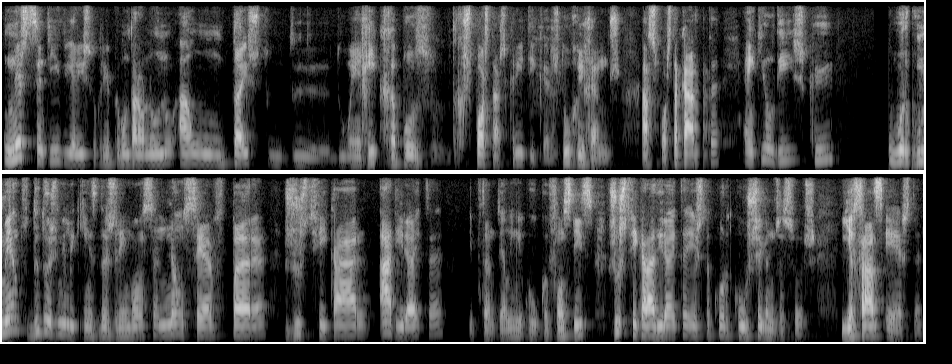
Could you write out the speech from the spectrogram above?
neste sentido, e era isto que eu queria perguntar ao Nuno, há um texto de, do Henrique Raposo, de resposta às críticas do Rui Ramos à suposta carta, em que ele diz que o argumento de 2015 da geringonça não serve para justificar à direita, e portanto em linha com o que Afonso disse, justificar à direita este acordo com o Chega nos Açores. E a frase é esta,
